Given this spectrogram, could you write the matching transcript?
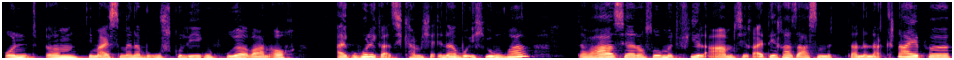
Und ähm, die meisten meiner Berufskollegen früher waren auch Alkoholiker. Also ich kann mich erinnern, wo ich jung war, da war es ja noch so mit viel abends, die Reitlehrer saßen mit dann in der Kneipe,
